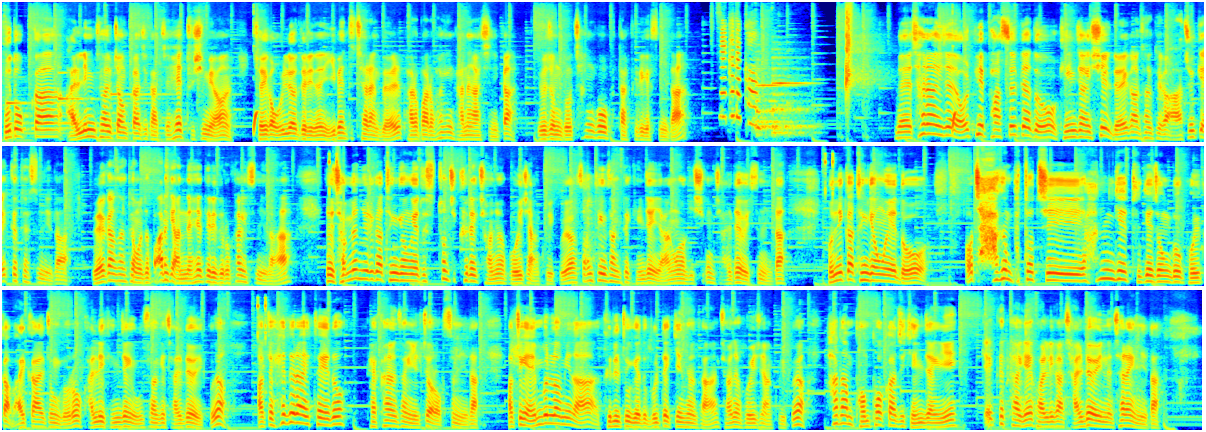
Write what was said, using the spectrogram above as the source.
구독과 알림 설정까지 같이 해 두시면 저희가 올려드리는 이벤트 차량들 바로바로 확인 가능하시니까 요 점도 참고 부탁드리겠습니다. 네, 차량 이제 얼핏 봤을 때도 굉장히 실내관 상태가 아주 깨끗했습니다. 외관 상태 먼저 빠르게 안내해 드리도록 하겠습니다. 네, 전면 유리 같은 경우에도 스톤치 크랙 전혀 보이지 않고 있고요. 썬팅 상태 굉장히 양호하게 시공 잘 되어 있습니다. 본닛 같은 경우에도 어, 작은 붓터치 한 개, 두 개 정도 보일까 말까 할 정도로 관리 굉장히 우수하게 잘 되어 있고요. 앞쪽 헤드라이트에도 백화 현상이 일절 없습니다. 앞쪽에 엠블럼이나 그릴 쪽에도 물때 낀 현상 전혀 보이지 않고 있고요. 하단 범퍼까지 굉장히 깨끗하게 관리가 잘 되어 있는 차량입니다.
